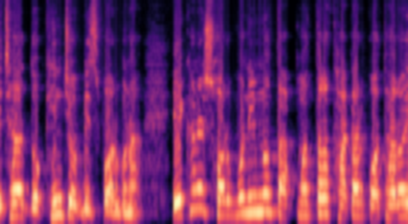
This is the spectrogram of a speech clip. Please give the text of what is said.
এছাড়া দক্ষিণ চব্বিশ পরগনা। এখানে সর্বনিম্ন তাপমাত্রা থাকার কথা রয়েছে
